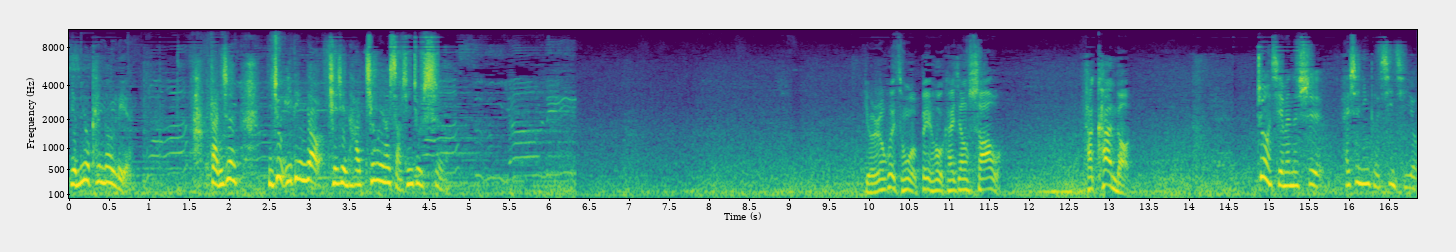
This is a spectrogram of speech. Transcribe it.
也没有看到脸。反正你就一定要提醒他，千万要小心就是了。有人会从我背后开枪杀我，他看到的。这种邪门的事，还是宁可信其有，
